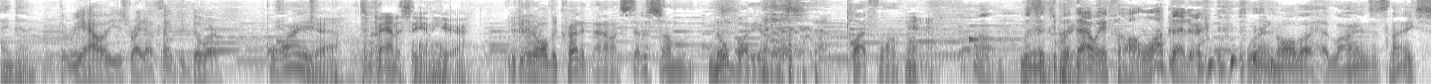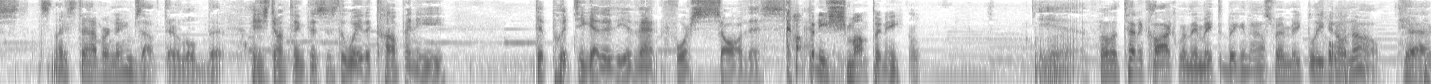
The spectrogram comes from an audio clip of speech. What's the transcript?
I know. The reality is right outside the door. Why? Yeah, it's fantasy in here. You get all the credit now instead of some nobody on this platform. Yeah. Oh, well, since you put it that way, I feel a lot better. We're in all the headlines. It's nice. It's nice to have our names out there a little bit. I just don't think this is the way the company that put together the event foresaw this. Company schmumpany. yeah. Well, at 10 o'clock when they make the big announcement, make believe you don't know. Yeah.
